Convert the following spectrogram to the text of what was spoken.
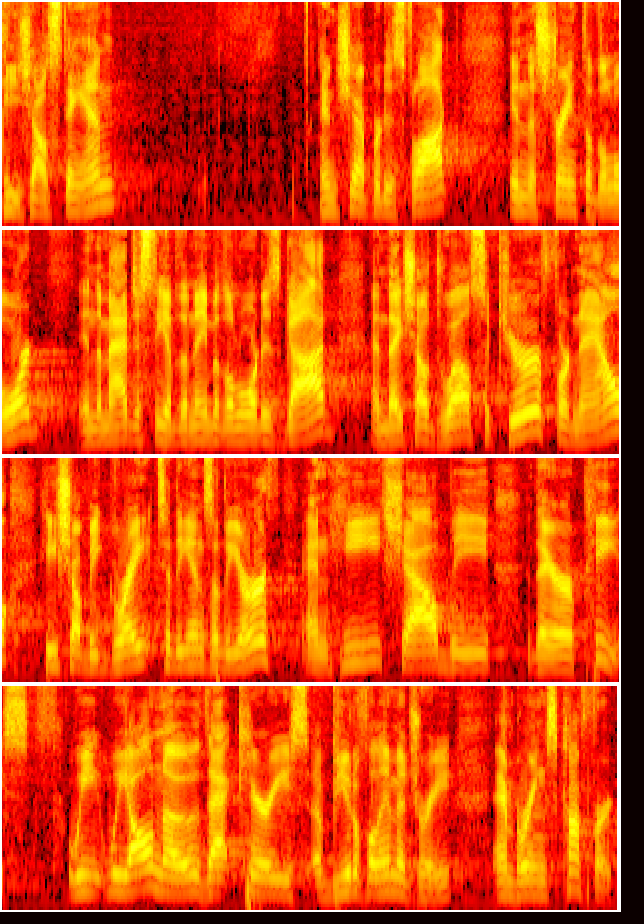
He shall stand and shepherd his flock in the strength of the Lord, in the majesty of the name of the Lord is God, and they shall dwell secure, for now he shall be great to the ends of the earth, and he shall be their peace. We, we all know that carries a beautiful imagery and brings comfort.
